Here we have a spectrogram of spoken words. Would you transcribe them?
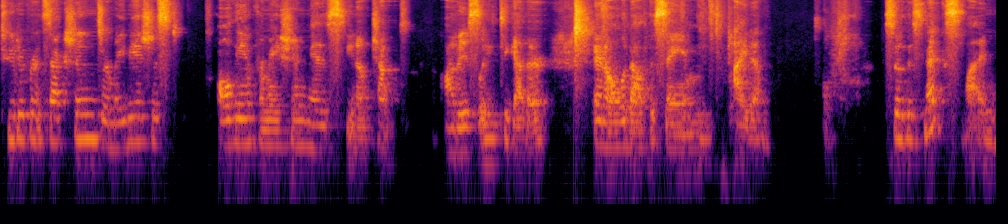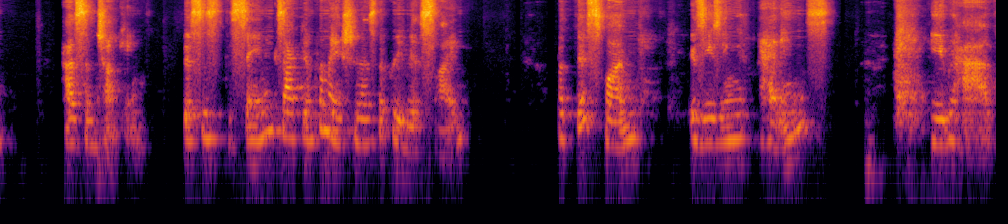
two different sections or maybe it's just all the information is you know chunked obviously together and all about the same item. So this next slide has some chunking. This is the same exact information as the previous slide, but this one is using headings. You have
